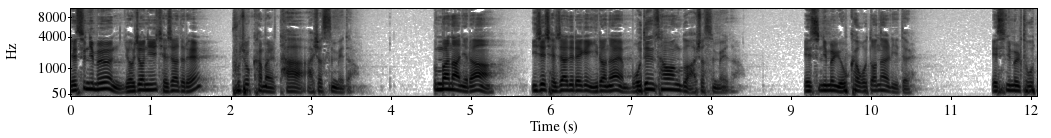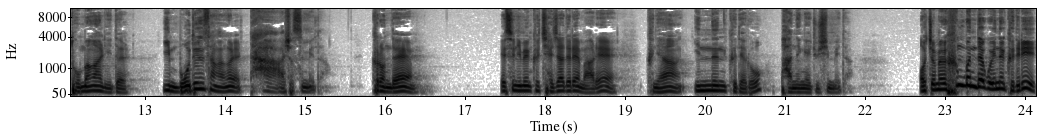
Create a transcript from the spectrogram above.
예수님은 여전히 제자들의 부족함을 다 아셨습니다. 뿐만 아니라 이제 제자들에게 일어날 모든 상황도 아셨습니다. 예수님을 욕하고 떠날 이들, 예수님을 두고 도망할 이들, 이 모든 상황을 다 아셨습니다. 그런데 예수님은 그 제자들의 말에 그냥 있는 그대로 반응해 주십니다. 어쩌면 흥분되고 있는 그들이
